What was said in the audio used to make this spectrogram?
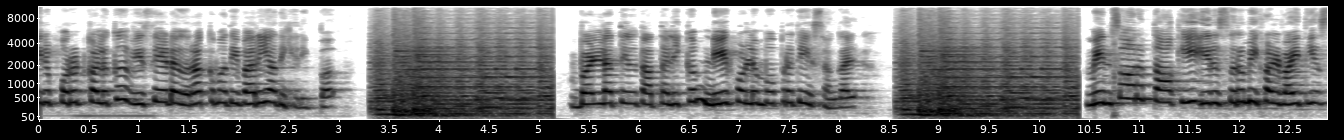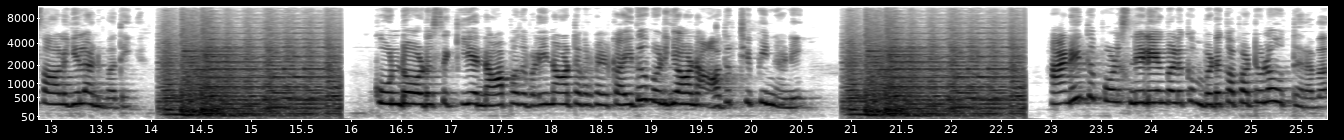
இரு பொருட்களுக்கு விசேட இறக்குமதி வரி அதிகரிப்பு. வெள்ளத்தில் தத்தளிக்கும் நீர்கொழும்பு பிரதேசங்கள். மின்சாரம் தாக்கி இரு சிறுமிகள் வைத்தியசாலையில் அனுமதி. குண்டோடு சிக்கிய நாற்பது வெளிநாட்டவர்கள் கைது வெளியான அதிர்ச்சி பின்னணி. அனைத்து போலீஸ் நிலையங்களுக்கும் விடுக்கப்பட்டுள்ள உத்தரவு.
